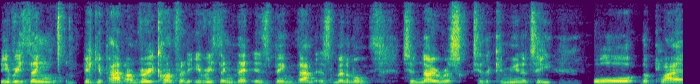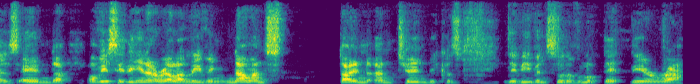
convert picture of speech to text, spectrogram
Everything, beg your pardon, I'm very confident everything that is being done is minimal to no risk to the community or the players. And uh, obviously, the NRL are leaving no one stone unturned because they've even sort of looked at their uh,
